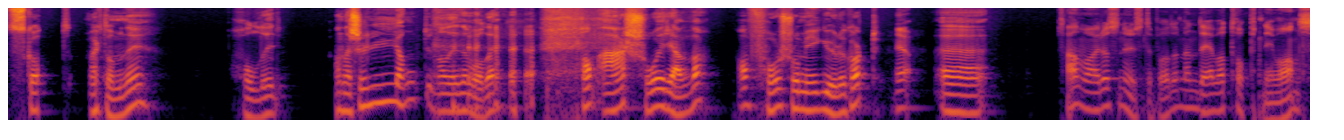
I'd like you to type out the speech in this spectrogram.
Scott McDominay holder Han er så langt unna det nivået der. Han er så ræva. Han får så mye gule kort. Ja. Eh, Han var og snuste på det, men det var toppnivået hans.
